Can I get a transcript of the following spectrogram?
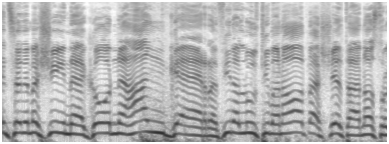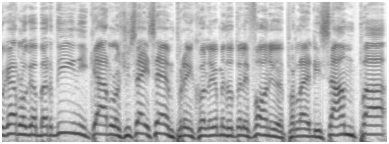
Florence and the Machine con Hunger fino all'ultima nota scelta dal nostro Carlo Gabardini. Carlo, ci sei sempre in collegamento telefonico per parlare di Sampa.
